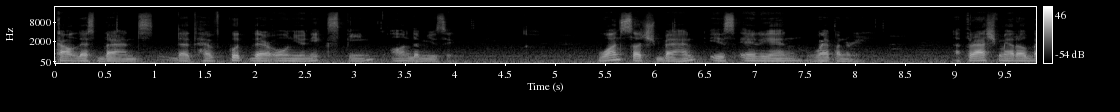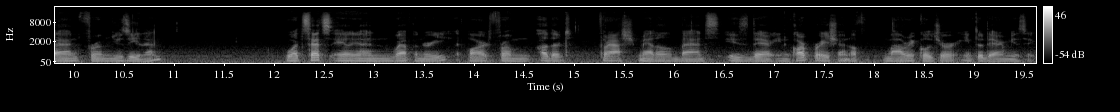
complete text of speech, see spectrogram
countless bands that have put their own unique spin on the music. One such band is Alien Weaponry, a thrash metal band from New Zealand what sets Alien Weaponry apart from other thrash metal bands is their incorporation of Maori culture into their music.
